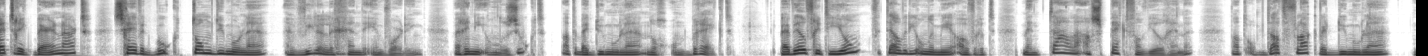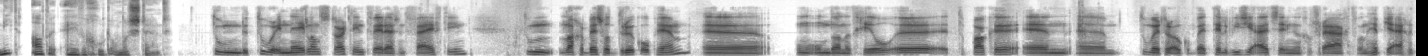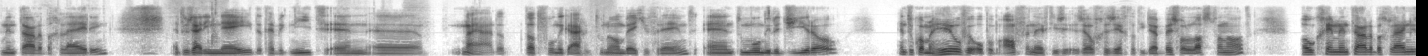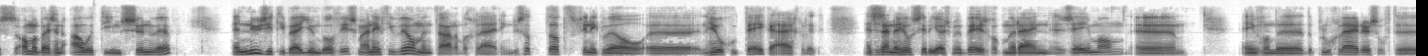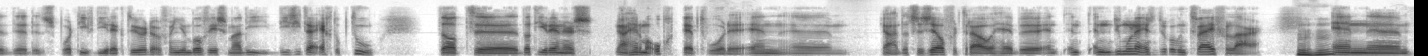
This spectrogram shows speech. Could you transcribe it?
Patrick Bernhard schreef het boek Tom Dumoulin, een wielerlegende in wording, waarin hij onderzoekt wat er bij Dumoulin nog ontbreekt. Bij Wilfried de Jong vertelde hij onder meer over het mentale aspect van wielrennen, want op dat vlak werd Dumoulin niet altijd even goed ondersteund. Toen de Tour in Nederland startte in 2015, toen lag er best wel druk op hem eh, om, om dan het geel eh, te pakken. En ehm, toen werd er ook bij televisieuitzendingen gevraagd van heb je eigenlijk mentale begeleiding? En toen zei hij nee, dat heb ik niet. En eh, nou ja, dat, dat vond ik eigenlijk toen al een beetje vreemd. En toen won hij de Giro. En toen kwam er heel veel op hem af. En heeft hij zelf gezegd dat hij daar best wel last van had. Ook geen mentale begeleiding. Dus dat is allemaal bij zijn oude team Sunweb. En nu zit hij bij Jumbo Visma en heeft hij wel mentale begeleiding. Dus dat, dat vind ik wel eh, een heel goed teken eigenlijk. En ze zijn er heel serieus mee bezig. Ook Marijn Zeeman, eh, een van de, de ploegleiders of de, de, de sportief directeur van Jumbo Visma, die, die ziet daar echt op toe dat, eh, dat die renners ja, helemaal opgepept worden. En ehm, ja, dat ze zelfvertrouwen hebben. En, en, en Dumoulin is natuurlijk ook een twijfelaar. Mhm. En ehm,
